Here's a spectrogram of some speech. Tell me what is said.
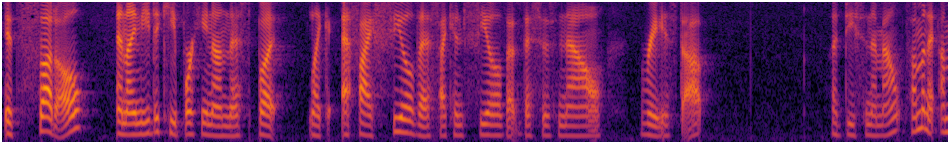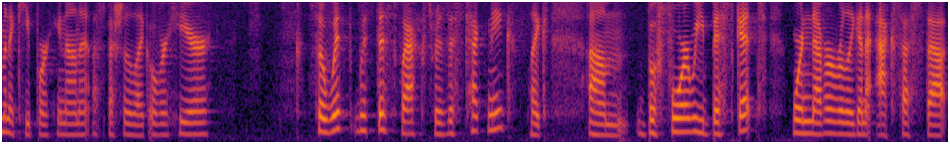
It's subtle and I need to keep working on this, but like if I feel this, I can feel that this is now raised up a decent amount. So I'm gonna, I'm gonna keep working on it, especially like over here. So with, with this wax resist technique, like um, before we bisque it, we're never really gonna access that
